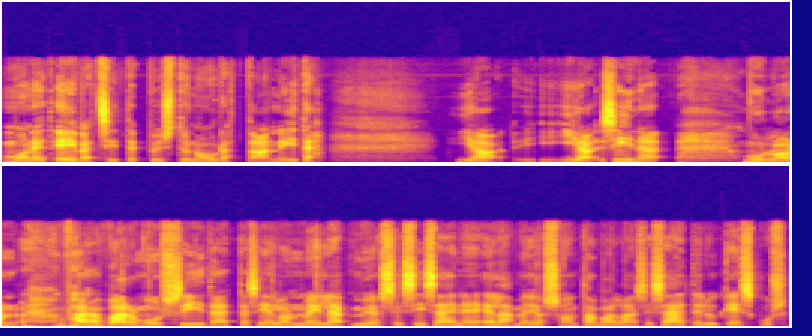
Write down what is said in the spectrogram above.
monet eivät sitten pysty noudattamaan niitä. Ja, ja siinä mulla on varmuus siitä, että siellä on meillä myös se sisäinen elämä, jossa on tavallaan se säätelykeskus.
